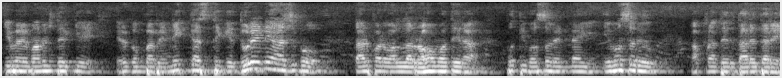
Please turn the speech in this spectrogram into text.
কীভাবে মানুষদেরকে এরকম ভাবে নেক কাজ থেকে দূরে নিয়ে আসব। তারপর আল্লাহর রহমতেরা প্রতি বছরের ন্যায় এবছরেও আপনাদের দাঁড়ে দাঁড়ে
